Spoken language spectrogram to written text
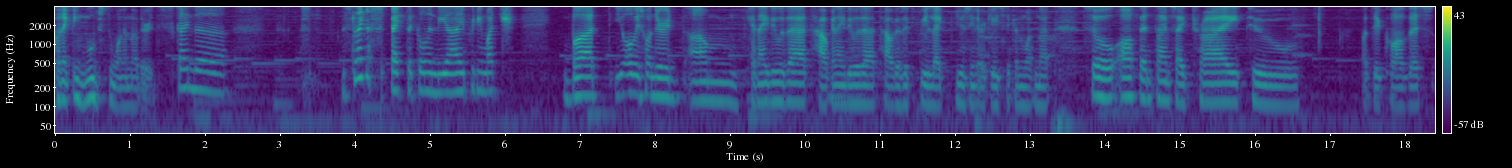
connecting moves to one another. It's kind of it's like a spectacle in the eye, pretty much. But you always wondered, um, can I do that? How can I do that? How does it feel like using the arcade stick and whatnot? So oftentimes I try to, what do you call this?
